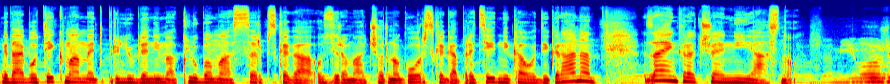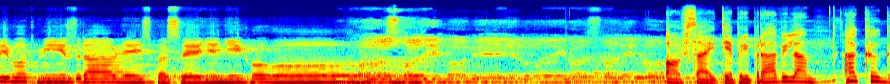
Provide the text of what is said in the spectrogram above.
Kdaj bo tekma med priljubljenima kluboma srpskega oziroma črnogorskega predsednika odigrana, zaenkrat še ni jasno. Milo, život, mir, zdravlje i spasenje njihovo. Gospodi pomiloj, gospodi pomiloj. Offside je pripravila AKG.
